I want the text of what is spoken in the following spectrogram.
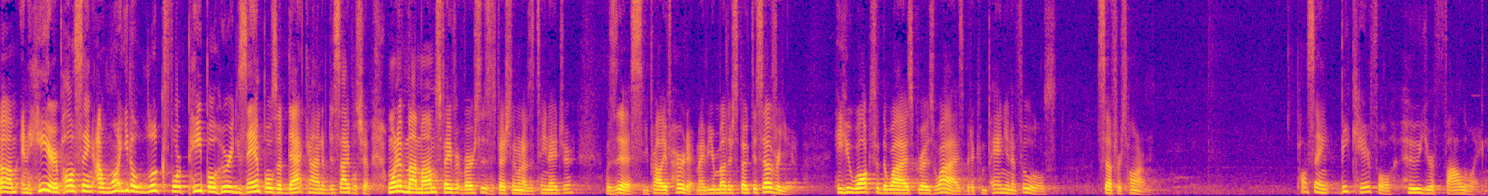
Um, and here, Paul's saying, I want you to look for people who are examples of that kind of discipleship. One of my mom's favorite verses, especially when I was a teenager, was this. You probably have heard it. Maybe your mother spoke this over you. He who walks with the wise grows wise, but a companion of fools suffers harm. Paul's saying, be careful who you're following.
